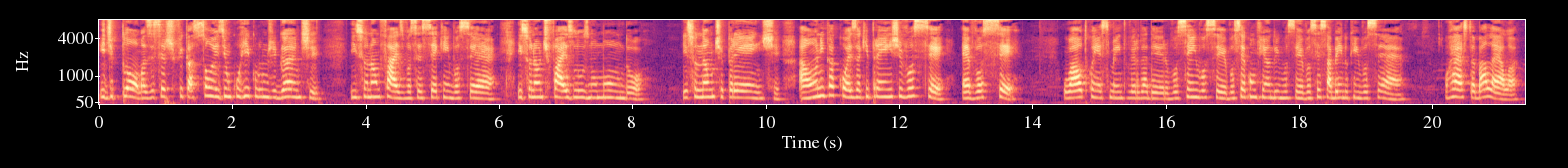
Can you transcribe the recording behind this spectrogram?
e diplomas, e certificações, e um currículo gigante. Isso não faz você ser quem você é. Isso não te faz luz no mundo. Isso não te preenche. A única coisa que preenche você é você. O autoconhecimento verdadeiro, você em você, você confiando em você, você sabendo quem você é. O resto é balela.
